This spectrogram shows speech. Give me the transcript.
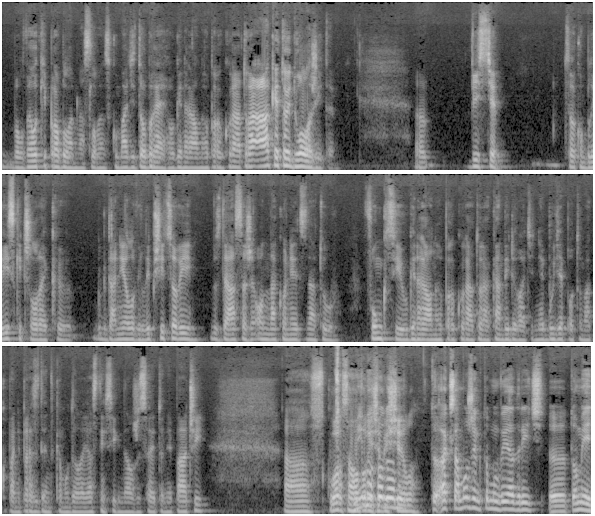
bol veľký problém na Slovensku mať dobrého generálneho prokurátora a aké to je dôležité. Vy ste celkom blízky človek k Danielovi Lipšicovi. Zdá sa, že on nakoniec na tú funkciu generálneho prokurátora kandidovať nebude, potom ako pani prezidentka mu dala jasný signál, že sa jej to nepáči. A skôr sa hovorí, že vyšiel... To, ak sa môžem k tomu vyjadriť, e, to mi je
